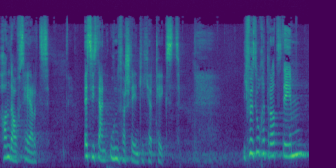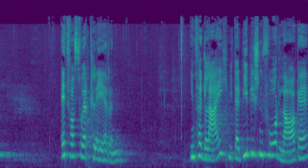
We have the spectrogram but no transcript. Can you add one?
Hand aufs Herz. Es ist ein unverständlicher Text. Ich versuche trotzdem etwas zu erklären. Im Vergleich mit der biblischen Vorlage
